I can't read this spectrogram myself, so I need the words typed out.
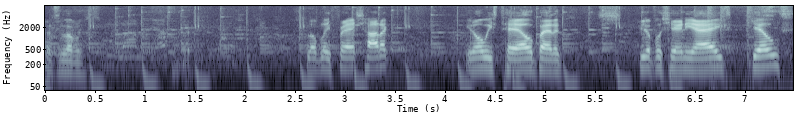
That's lovely. Lovely fresh haddock. You can always tell by the beautiful shiny eyes, gills.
